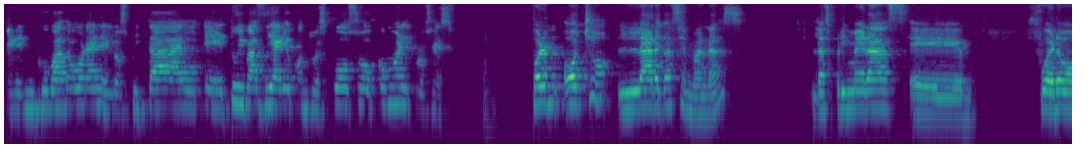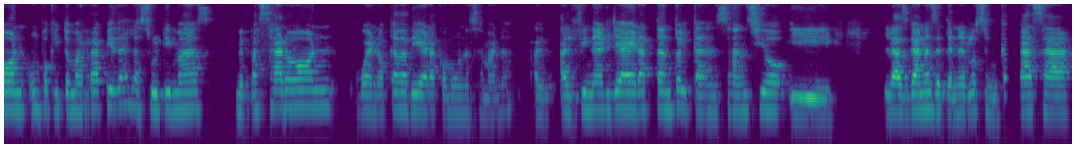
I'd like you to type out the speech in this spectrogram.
el incubadora, en el hospital? Eh, ¿Tú ibas diario con tu esposo? ¿Cómo era el proceso? Fueron ocho largas semanas. Las primeras eh, fueron un poquito más rápidas, las últimas me pasaron, bueno, cada día era como una semana. Al, final ya era tanto el cansancio y las ganas de tenerlos en casa,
